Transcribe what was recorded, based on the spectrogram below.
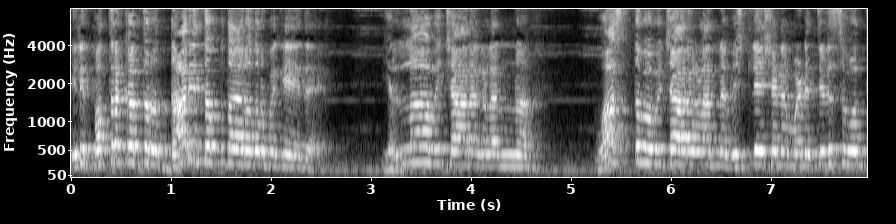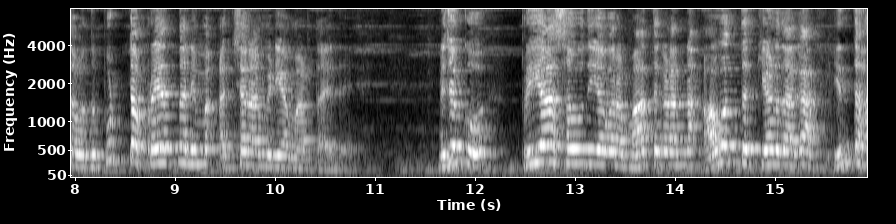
ಇಲ್ಲಿ ಪತ್ರಕರ್ತರು ದಾರಿ ತಪ್ಪುತ್ತಾ ಇರೋದ್ರ ಬಗ್ಗೆ ಇದೆ. ಎಲ್ಲಾ ವಿಚಾರಗಳನ್ನು, ವಾಸ್ತವ ವಿಚಾರಗಳನ್ನು ವಿಶ್ಲೇಷಣೆ ಮಾಡಿ ತಿಳಿಸುವಂಥ ಒಂದು ಪುಟ್ಟ ಪ್ರಯತ್ನ ನಿಮ್ಮ ಅಕ್ಷರ ಮೀಡಿಯಾ ಮಾಡ್ತಾ ಇದೆ. ನಿಜಕ್ಕೂ ಪ್ರಿಯಾ ಸೌದಿ ಅವರ ಮಾತುಗಳನ್ನ ಅವತ್ತು ಕೇಳಿದಾಗ ಇಂತಹ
